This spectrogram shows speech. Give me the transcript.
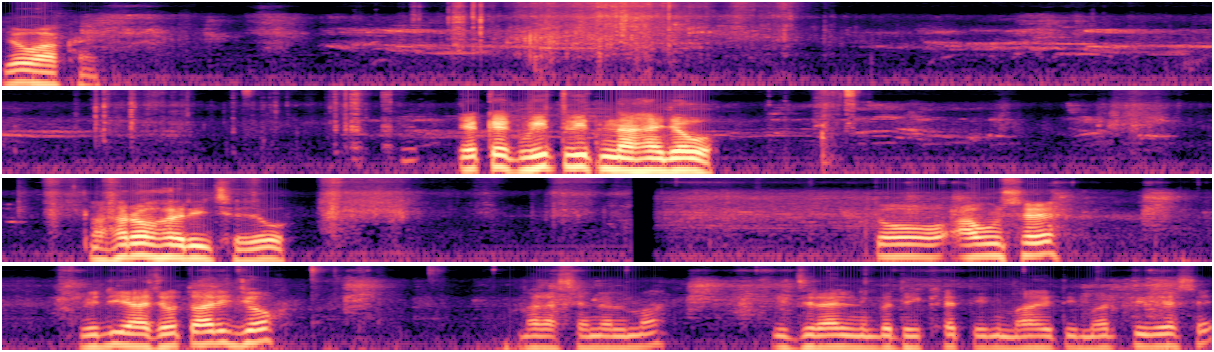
જો આ એક એક વીત વીતના હે જવો હરોહરી છે જવો તો આવું છે. વિડીયા જોતા રહીજો. મારા ચેનલમાં ઇઝરાયલની બધી ખેતીની માહિતી મળતી રહેશે.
